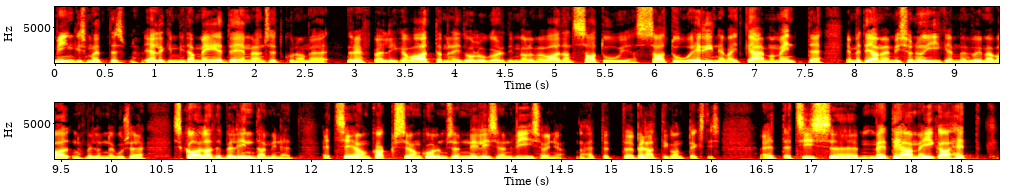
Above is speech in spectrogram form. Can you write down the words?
mingis mõttes noh, jällegi, mida meie teeme, on see, et kuna me Refpalliga vaatame neid olukordi, me oleme vaadanud sadu ja sadu erinevaid käemomente ja me teame, mis on õige, me võime vaadata, noh, meil on nagu see skaalade peal hindamine, et, et see on kaks, see on kolm, see on neli, see on viis, on ju, noh, et, et penalti kontekstis. et, et siis äh, me teame iga hetk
